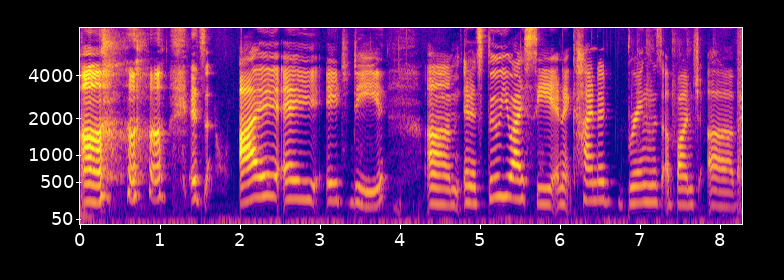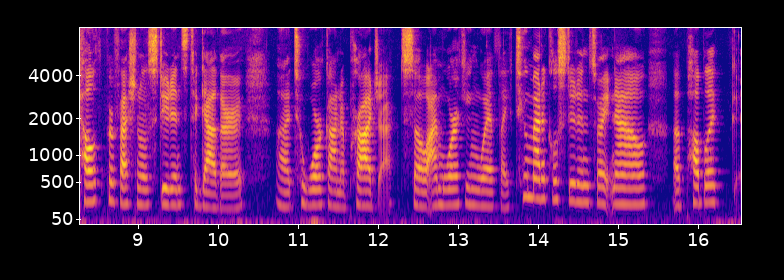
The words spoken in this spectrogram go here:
Uh, it's IAHD, um, and it's through UIC, and it kind of brings a bunch of health professional students together uh, to work on a project. So I'm working with like two medical students right now, a public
